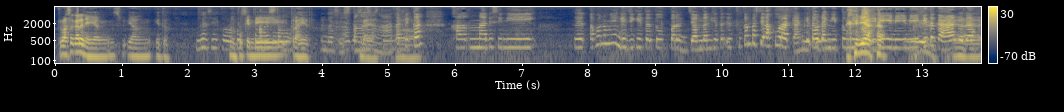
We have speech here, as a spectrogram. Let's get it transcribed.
termasuk kalian ya yang yang itu? Enggak sih kalau numpukin di setengah-setengah. terakhir? Enggak sih Enggak ya? setengah-setengah tapi Oh. kan karena di sini apa namanya gaji kita tuh per jam dan kita itu kan pasti akurat kan kita udah ngitung nih Iya. oh, ini ini ini gitu kan Iya, udah iya.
